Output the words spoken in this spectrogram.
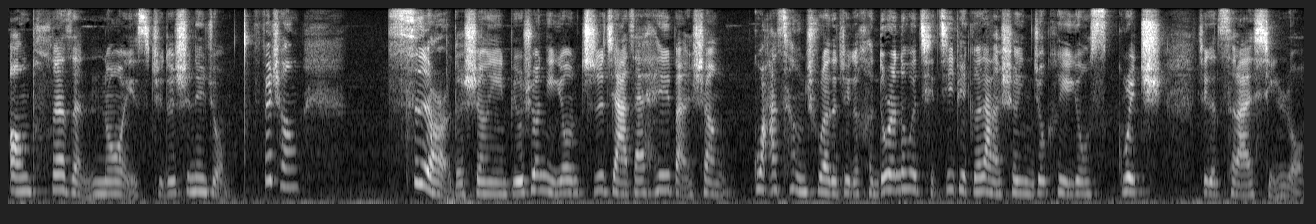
unpleasant noise，指的是那种非常刺耳的声音。比如说，你用指甲在黑板上刮蹭出来的这个，很多人都会起鸡皮疙瘩的声音，你就可以用 scratch 这个词来形容。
